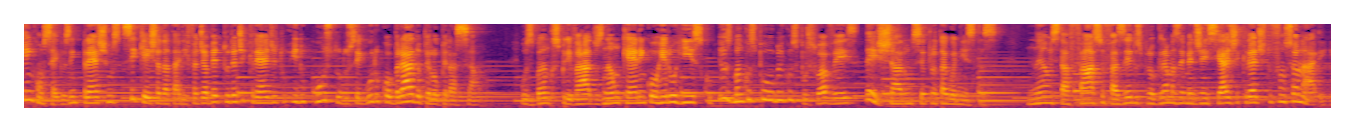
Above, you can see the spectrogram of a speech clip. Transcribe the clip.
Quem consegue os empréstimos se queixa da tarifa de abertura de crédito e do custo do seguro cobrado pela operação. Os bancos privados não querem correr o risco e os bancos públicos, por sua vez, deixaram de ser protagonistas. Não está fácil fazer os programas emergenciais de crédito funcionarem.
